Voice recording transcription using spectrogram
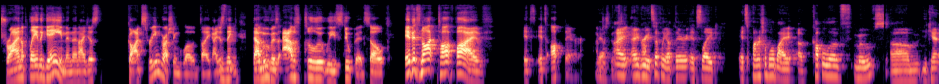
trying to play the game, and then I just got scream crushing blowed. Like I just Mm-hmm. think that move is absolutely stupid. So if it's not top five, it's it's up there. I'm Yeah, just gonna I, I agree. up It's definitely up there. It's like it's punishable by a couple of moves. Um, you can't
